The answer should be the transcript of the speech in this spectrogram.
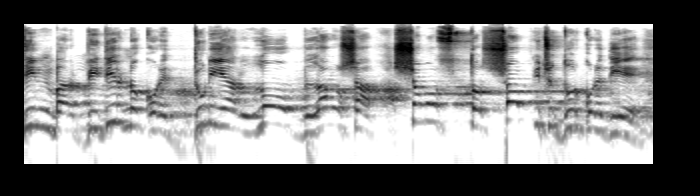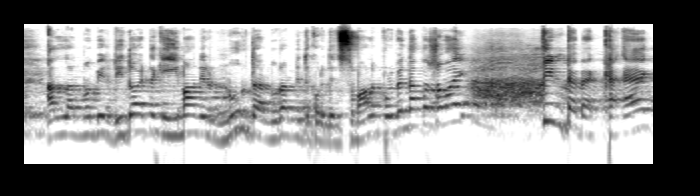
তিনবার বিদীর্ণ করে দুনিয়ার লোভ, লালসা, সমস্ত সবকিছু দূর করে দিয়ে আল্লাহ নবীর হৃদয়টাকে ইমানের নূর দ্বারা নূরান্বিত করে দিয়েছে। সুবহানাল্লাহ, পড়বেন না তো সবাই? তিনটা ব্যাখ্যা। এক,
